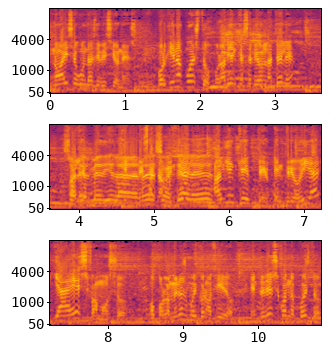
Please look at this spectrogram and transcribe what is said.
No hay segundas divisiones. ¿Por quién apuesto? Por alguien que ha salido en la tele. Social media, las redes sociales. Alguien que te- en teoría ya es famoso, o por lo menos muy conocido. Entonces, cuando he puesto,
